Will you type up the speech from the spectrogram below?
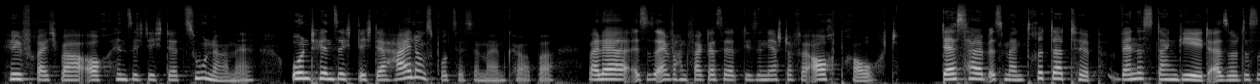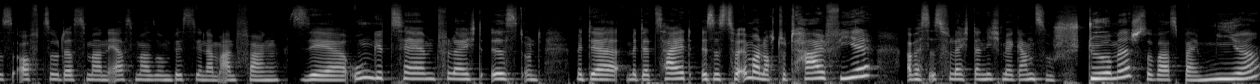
hilfreich war, auch hinsichtlich der Zunahme und hinsichtlich der Heilungsprozesse in meinem Körper, weil er, es ist einfach ein Fakt, dass er diese Nährstoffe auch braucht. Deshalb ist mein dritter Tipp, wenn es dann geht, also das ist oft so, dass man erstmal so ein bisschen am Anfang sehr ungezähmt vielleicht ist und mit der, mit der Zeit ist es zwar immer noch total viel, aber es ist vielleicht dann nicht mehr ganz so stürmisch, so war es bei mir.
